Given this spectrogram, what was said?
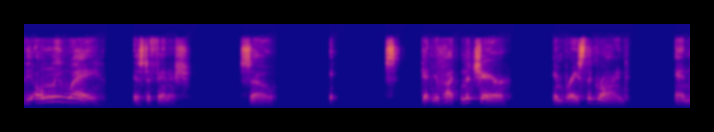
The only way is to finish. So get your butt in the chair, embrace the grind, and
